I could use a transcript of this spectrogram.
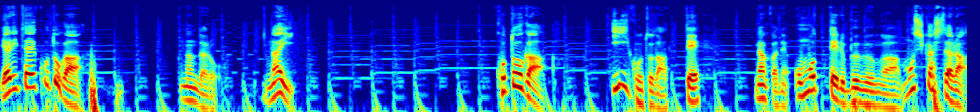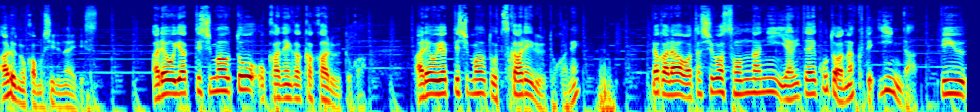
やりたいことがなんだろう。ないことがいいことだってなんかね思ってる部分がもしかしたらあるのかもしれないです。あれをやってしまうとお金がかかるとかあれをやってしまうと疲れるとかねだから私はそんなにやりたいことはなくていいんだっていう、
